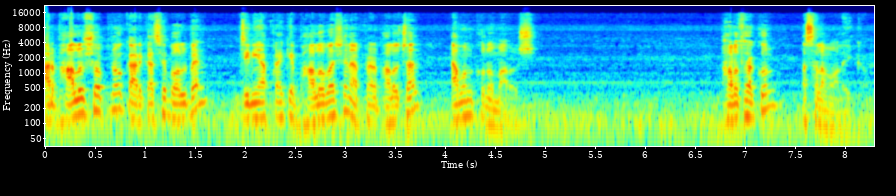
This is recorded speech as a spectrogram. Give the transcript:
আর ভালো স্বপ্ন কার কাছে বলবেন? যিনি আপনাকে ভালোবাসেন, আপনার ভালো চান, এমন কোনো মানুষ। ভালো থাকুন, আসসালামু আলাইকুম।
